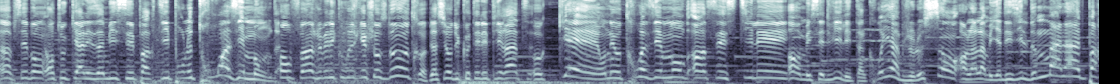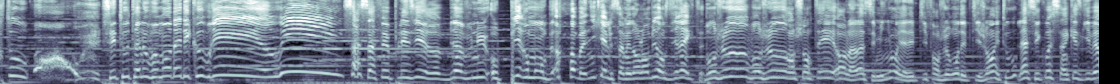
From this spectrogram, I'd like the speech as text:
Hop, c'est bon. En tout cas, les amis, c'est parti pour le troisième monde. Enfin, je vais découvrir quelque chose d'autre. Bien sûr, du côté des pirates. Ok, on est au troisième monde. Oh, c'est stylé. Oh, mais cette ville est incroyable, je le sens. Oh là là, mais il y a des îles de malades partout. Oh, c'est tout un nouveau monde à découvrir. Oui, ça, ça fait plaisir. Bienvenue au pire monde. Oh bah nickel, ça met dans l'ambiance direct. Bonjour, bonjour, enchanté. Oh là là, c'est mignon. Il y a des petits forgerons, des petits gens et tout. Là, c'est quoi C'est un caisse giver,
